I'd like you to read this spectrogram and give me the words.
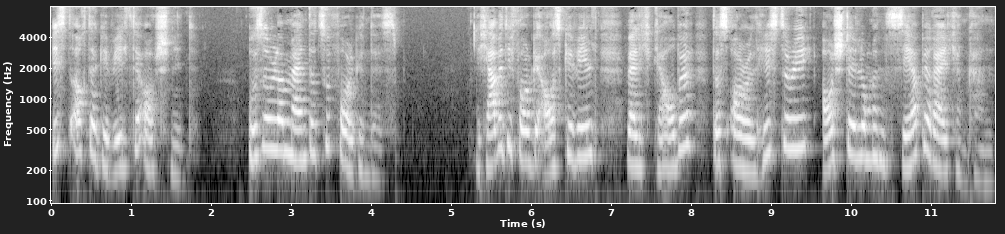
ist auch der gewählte Ausschnitt. Ursula meint dazu Folgendes. Ich habe die Folge ausgewählt, weil ich glaube, dass Oral History Ausstellungen sehr bereichern kann.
